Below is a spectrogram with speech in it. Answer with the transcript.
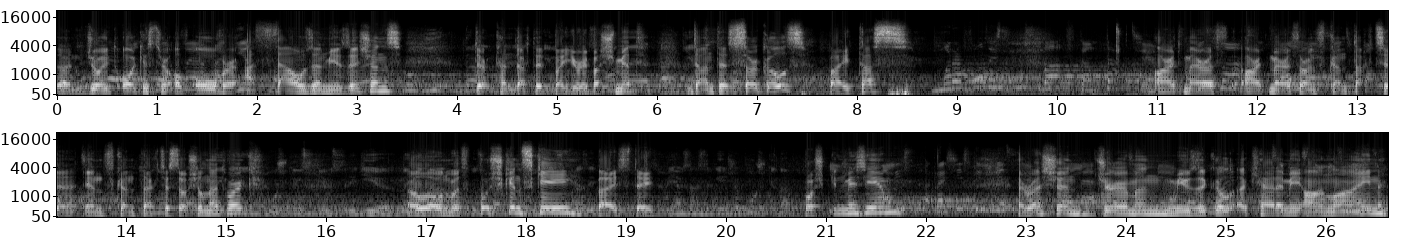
a joint orchestra of over a thousand musicians, conducted by Yuri Bashmet, Dante's Circles by Tass, Art, Marath Art Marathon VKontakte uh, in VKontakte Social Network, along with Pushkinsky by State Pushkin Museum, a Russian-German musical academy online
